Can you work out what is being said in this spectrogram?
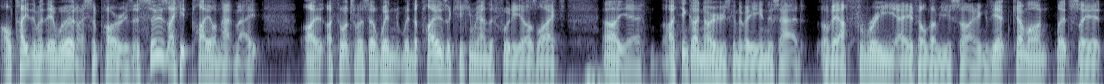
I'll take them at their word, I suppose. As soon as I hit play on that, mate, I, I thought to myself when when the players are kicking around the footy, I was like, oh yeah, I think I know who's going to be in this ad of our three AFLW signings. Yep, come on, let's see it.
